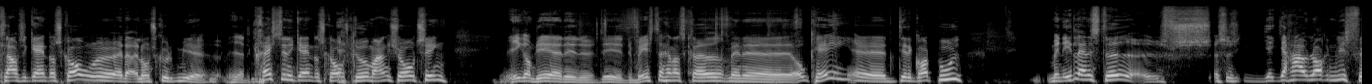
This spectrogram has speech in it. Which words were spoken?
Claus Egander Skov, øh, eller, eller undskyld, hvad hedder det, Christian Egander Skov skriver mange sjove ting. Jeg ved ikke, om det er det, det, det bedste, han har skrevet, men øh, okay, øh, det er da godt bud. Men et eller andet sted, øh, altså, jeg, jeg har jo nok en vis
